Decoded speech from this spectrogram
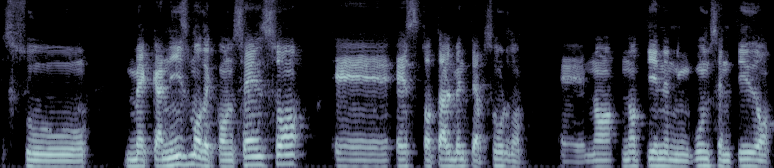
su mecanismo de consenso es totalmente absurdo. no, no tiene ningún sentido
